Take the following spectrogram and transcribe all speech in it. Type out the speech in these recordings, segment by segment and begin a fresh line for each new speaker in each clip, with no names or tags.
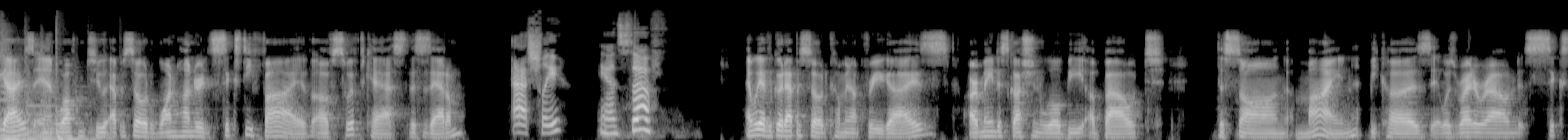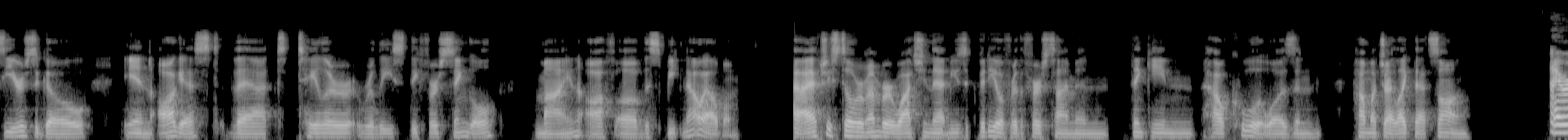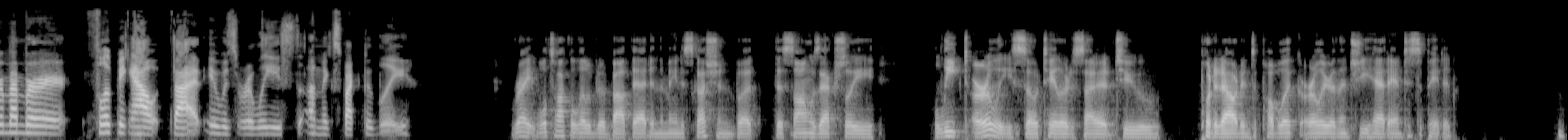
Hey guys, and welcome to episode 165 of Swiftcast. This is Adam.
Ashley.
And Steph.
And we have a good episode coming up for you guys. Our main discussion will be about the song Mine, because it was right around six years ago in August that Taylor released the first single, Mine, off of the Speak Now album. I actually still remember watching that music video for the first time and thinking how cool it was and how much I like that song.
I remember flipping out that it was released unexpectedly.
Right, we'll talk a little bit about that in the main discussion, but the song was actually leaked early, so Taylor decided to put it out into public earlier than she had anticipated.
